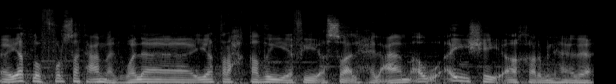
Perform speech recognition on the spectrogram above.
يطلب فرصة عمل ولا يطرح قضية في الصالح العام أو أي شيء آخر من هذا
